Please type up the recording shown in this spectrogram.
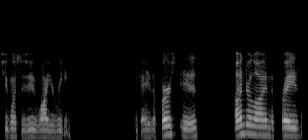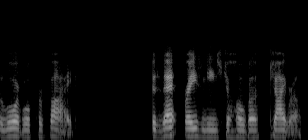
she wants to do while you're reading. Okay, the first is underline the phrase the Lord will provide. Because that phrase means Jehovah Jireh.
